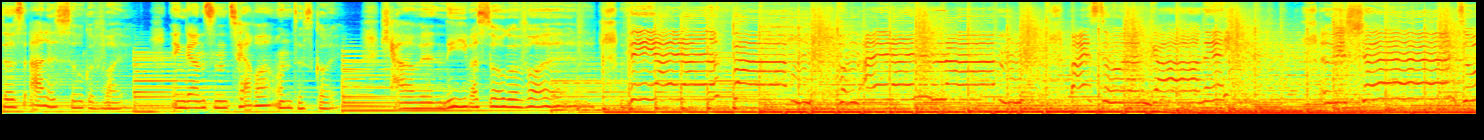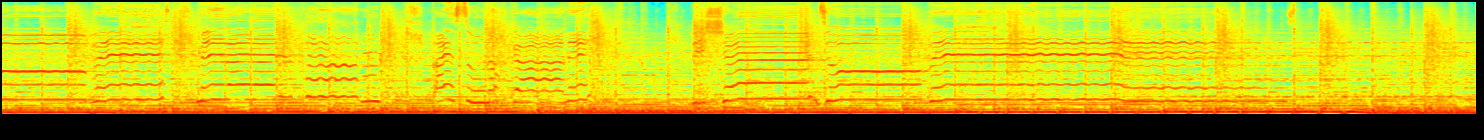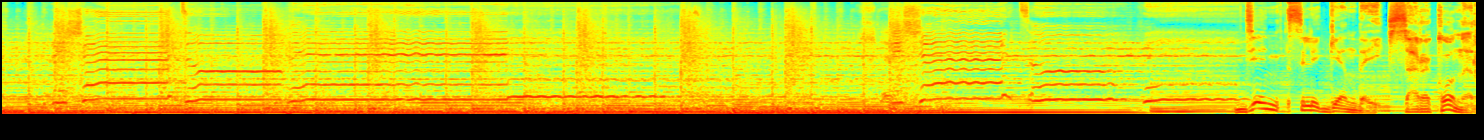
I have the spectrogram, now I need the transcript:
das alles so gewollt, den ganzen Terror und das Gold. Ich habe nie was so gewollt День с легендой. Сара Коннор.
